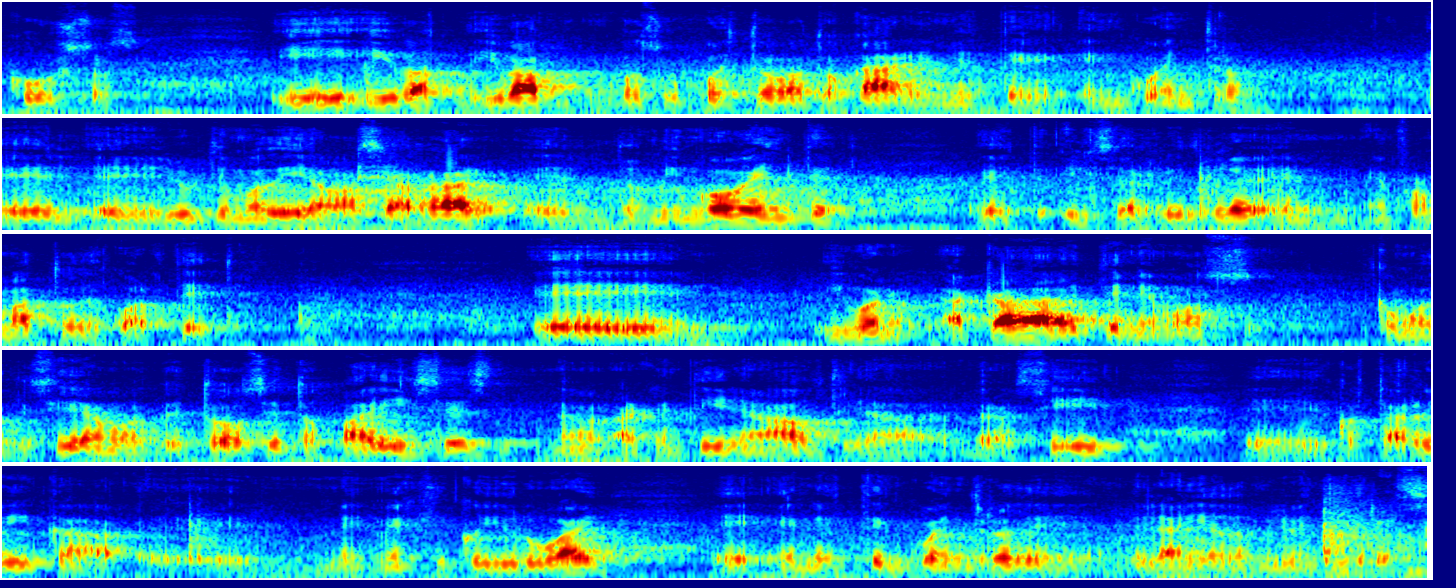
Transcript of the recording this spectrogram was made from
cursos y, va, por supuesto, va a tocar en este encuentro. El, último día va a cerrar el domingo 20 este, Ilse en, formato de cuarteto. Eh, y bueno, acá tenemos, como decíamos, de todos estos países, Argentina, Austria, Brasil, eh, Costa Rica, eh, México y Uruguay, en este encuentro del año 2023.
